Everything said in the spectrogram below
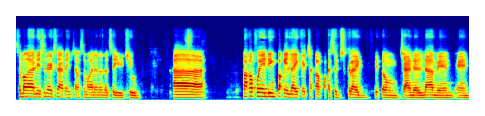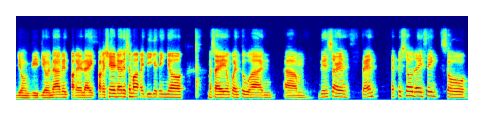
sa mga listeners natin tsaka sa mga nanonood sa YouTube, ah baka pwedeng paki-like at saka paki-subscribe itong channel namin and yung video namin, paki-like, paki-share na rin sa mga kaibigan ninyo. Masaya yung kwentuhan. Um, this is our 10th episode, I think. So,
